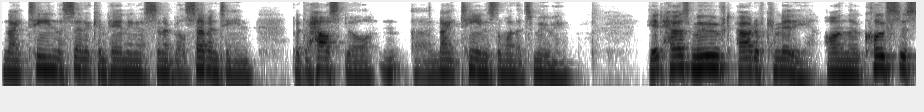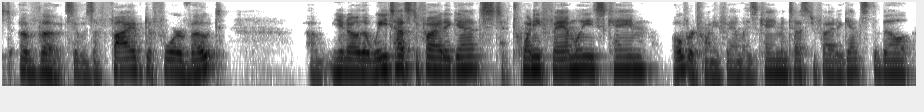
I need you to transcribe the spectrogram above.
19. The Senate companion is Senate Bill 17 but the House bill uh, 19 is the one that's moving. It has moved out of committee on the closest of votes. It was a five to four vote. Um, you know that we testified against. 20 families came, over 20 families came and testified against the bill.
